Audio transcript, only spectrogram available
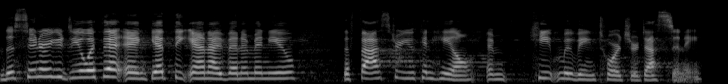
The sooner you deal with it and get the anti venom in you, the faster you can heal and keep moving towards your destiny.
